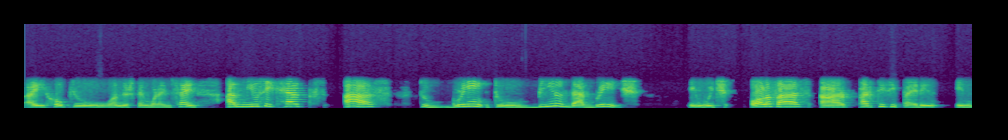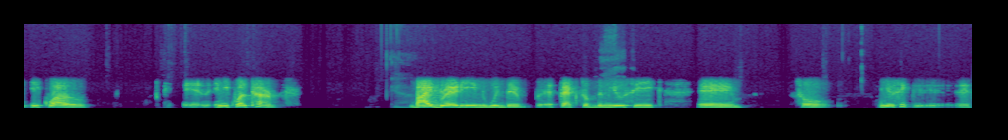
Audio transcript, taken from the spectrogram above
I hope you understand what I'm saying. And music helps us to bring to build that bridge in which all of us are participating in equal in, in equal terms. Yeah. vibrating with the effects of the music um, so music is,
